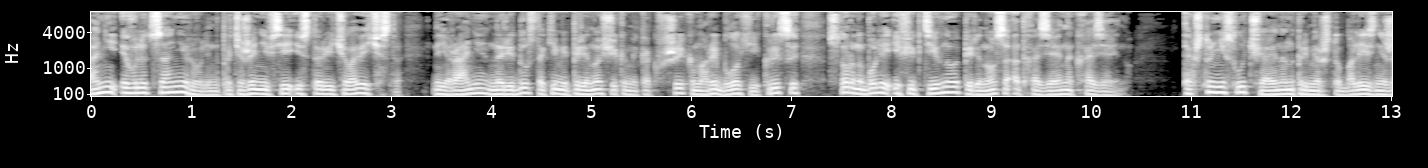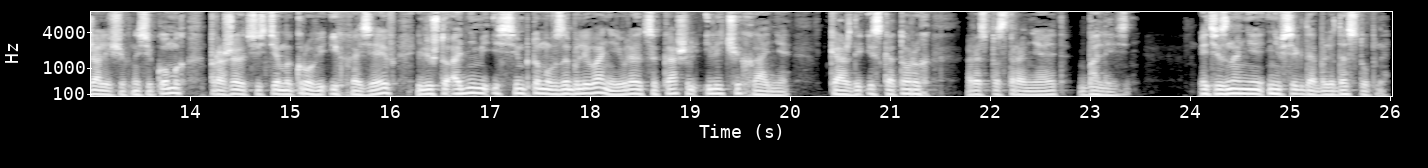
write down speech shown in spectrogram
они эволюционировали на протяжении всей истории человечества и ранее, наряду с такими переносчиками, как вши, комары, блохи и крысы, в сторону более эффективного переноса от хозяина к хозяину. Так что не случайно, например, что болезни жалящих насекомых поражают системы крови их хозяев или что одними из симптомов заболевания являются кашель или чихание, каждый из которых распространяет болезнь. Эти знания не всегда были доступны,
